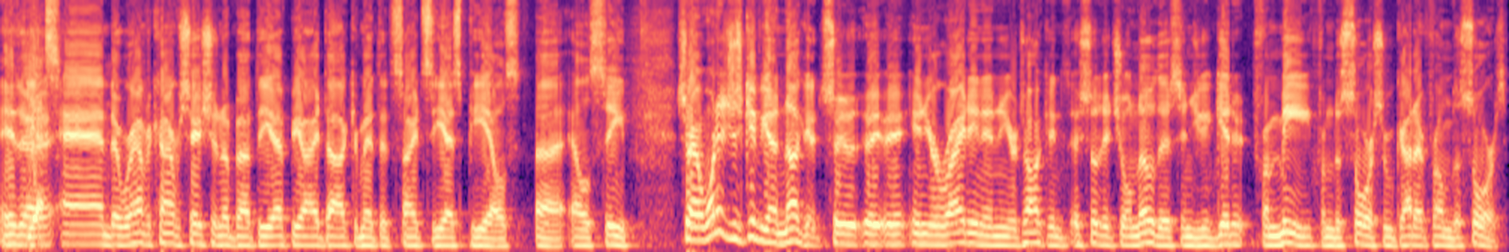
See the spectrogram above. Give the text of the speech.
And, uh, Yes. And uh, we're having a conversation about the FBI document that cites the SPLC. Uh, So I want to just give you a nugget so uh, in your writing and in your talking so that you'll know this and you can get it from me, from the source, who got it from the source.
